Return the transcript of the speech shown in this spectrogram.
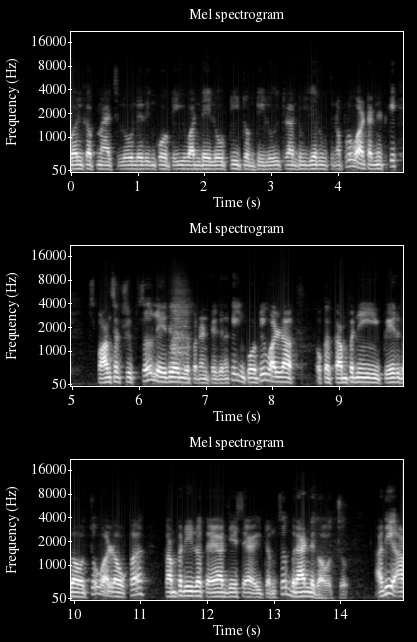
వరల్డ్ కప్ మ్యాచ్లు లేదు ఇంకోటి వన్ డేలు టీ ట్వంటీలు ఇట్లాంటివి జరుగుతున్నప్పుడు వాటన్నిటికీ స్పాన్సర్షిప్స్ లేదు అని చెప్పనంటే కనుక ఇంకోటి వాళ్ళ ఒక కంపెనీ పేరు కావచ్చు వాళ్ళ ఒక కంపెనీలో తయారు చేసే ఐటమ్స్ బ్రాండ్ కావచ్చు. అది ఆ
